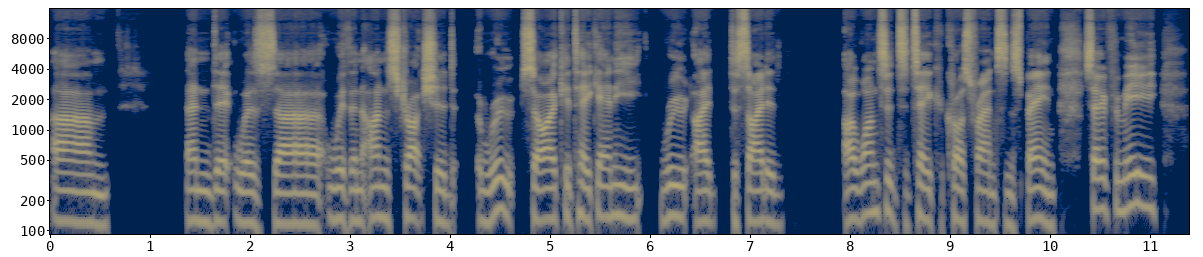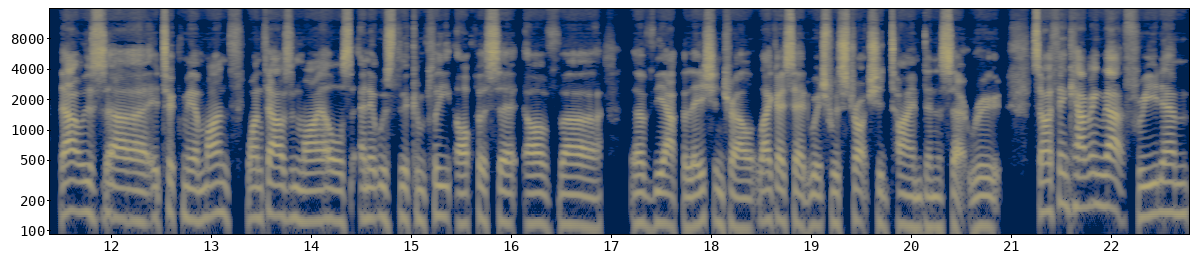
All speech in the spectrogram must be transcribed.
Um, and it was uh, with an unstructured route. So I could take any route I decided I wanted to take across France and Spain. So for me, that was uh, it took me a month, one thousand miles, and it was the complete opposite of uh, of the Appalachian Trail, like I said, which was structured, timed, and a set route. So I think having that freedom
